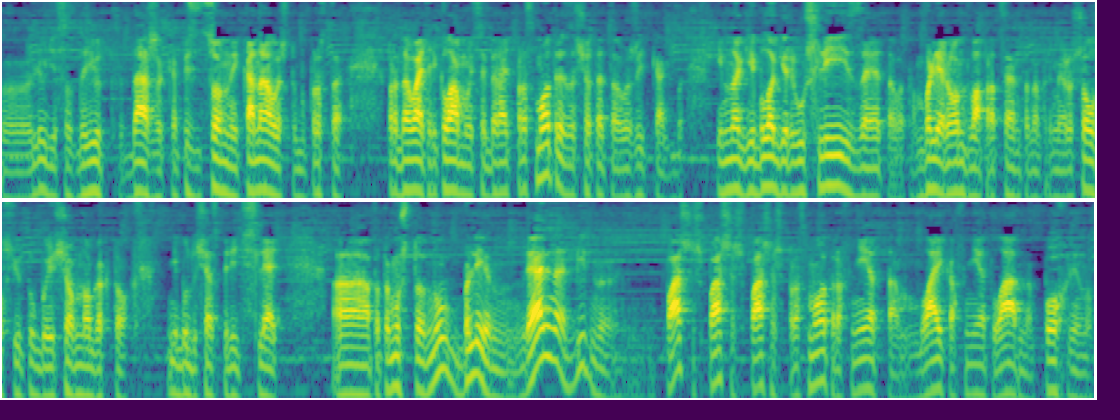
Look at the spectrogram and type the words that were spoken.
э, люди создают даже оппозиционные каналы, чтобы просто продавать рекламу и собирать просмотры, за счет этого жить как бы. И многие блогеры ушли из-за этого. Там Валерон 2%, например, ушел с Ютуба, еще много кто. Не буду сейчас перечислять. А, потому что, ну, блин, реально обидно. Пашешь, пашешь, пашешь, просмотров нет, там, лайков нет, ладно, похрену.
